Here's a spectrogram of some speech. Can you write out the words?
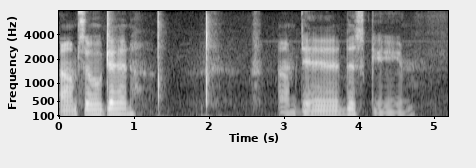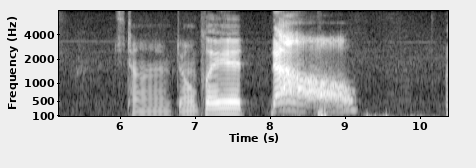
I'm so dead. I'm dead this game. It's time. Don't play it. No! I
